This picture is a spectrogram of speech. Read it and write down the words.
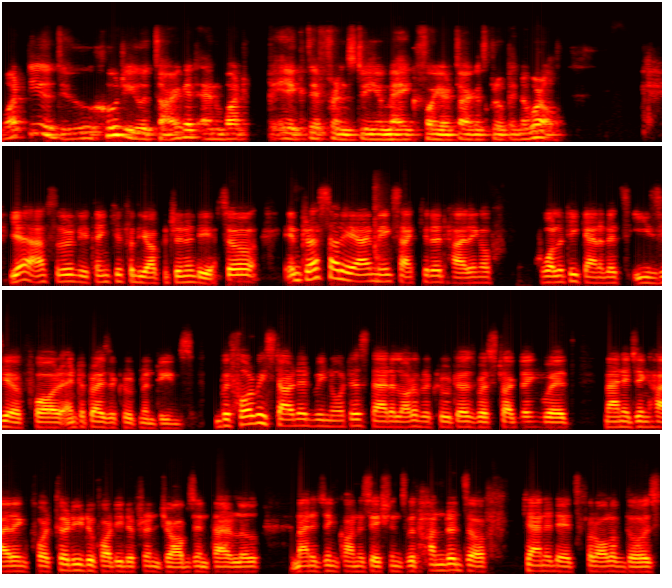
What do you do? Who do you target? And what big difference do you make for your target group in the world? Yeah, absolutely. Thank you for the opportunity. So Impress.ai makes accurate hiring of quality candidates easier for enterprise recruitment teams. Before we started, we noticed that a lot of recruiters were struggling with managing hiring for 30 to 40 different jobs in parallel, managing conversations with hundreds of candidates for all of those,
